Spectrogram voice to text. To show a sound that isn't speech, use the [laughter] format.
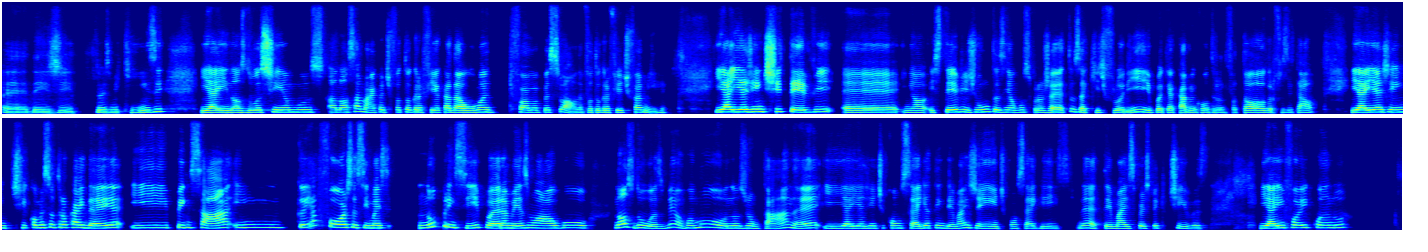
é, desde 2015, e aí nós duas tínhamos a nossa marca de fotografia, cada uma de forma pessoal, né? Fotografia de família. E aí a gente teve, é, em, esteve juntas em alguns projetos aqui de Floripa, que acaba encontrando fotógrafos e tal. E aí a gente começou a trocar ideia e pensar em ganhar força, assim, mas no princípio era mesmo algo nós duas, meu, vamos nos juntar, né? E aí a gente consegue atender mais gente, consegue, né, ter mais perspectivas. E aí foi quando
